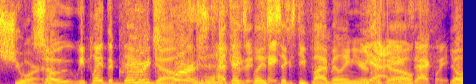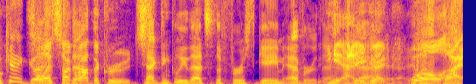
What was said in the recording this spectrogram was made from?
Sure. So we played the there we go. first. that takes place takes- 65 million years yeah, ago. exactly. Okay, good. So let's talk that- about the Croods. Technically, that's the first game ever. Then. yeah, exactly. Unless Well, I-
